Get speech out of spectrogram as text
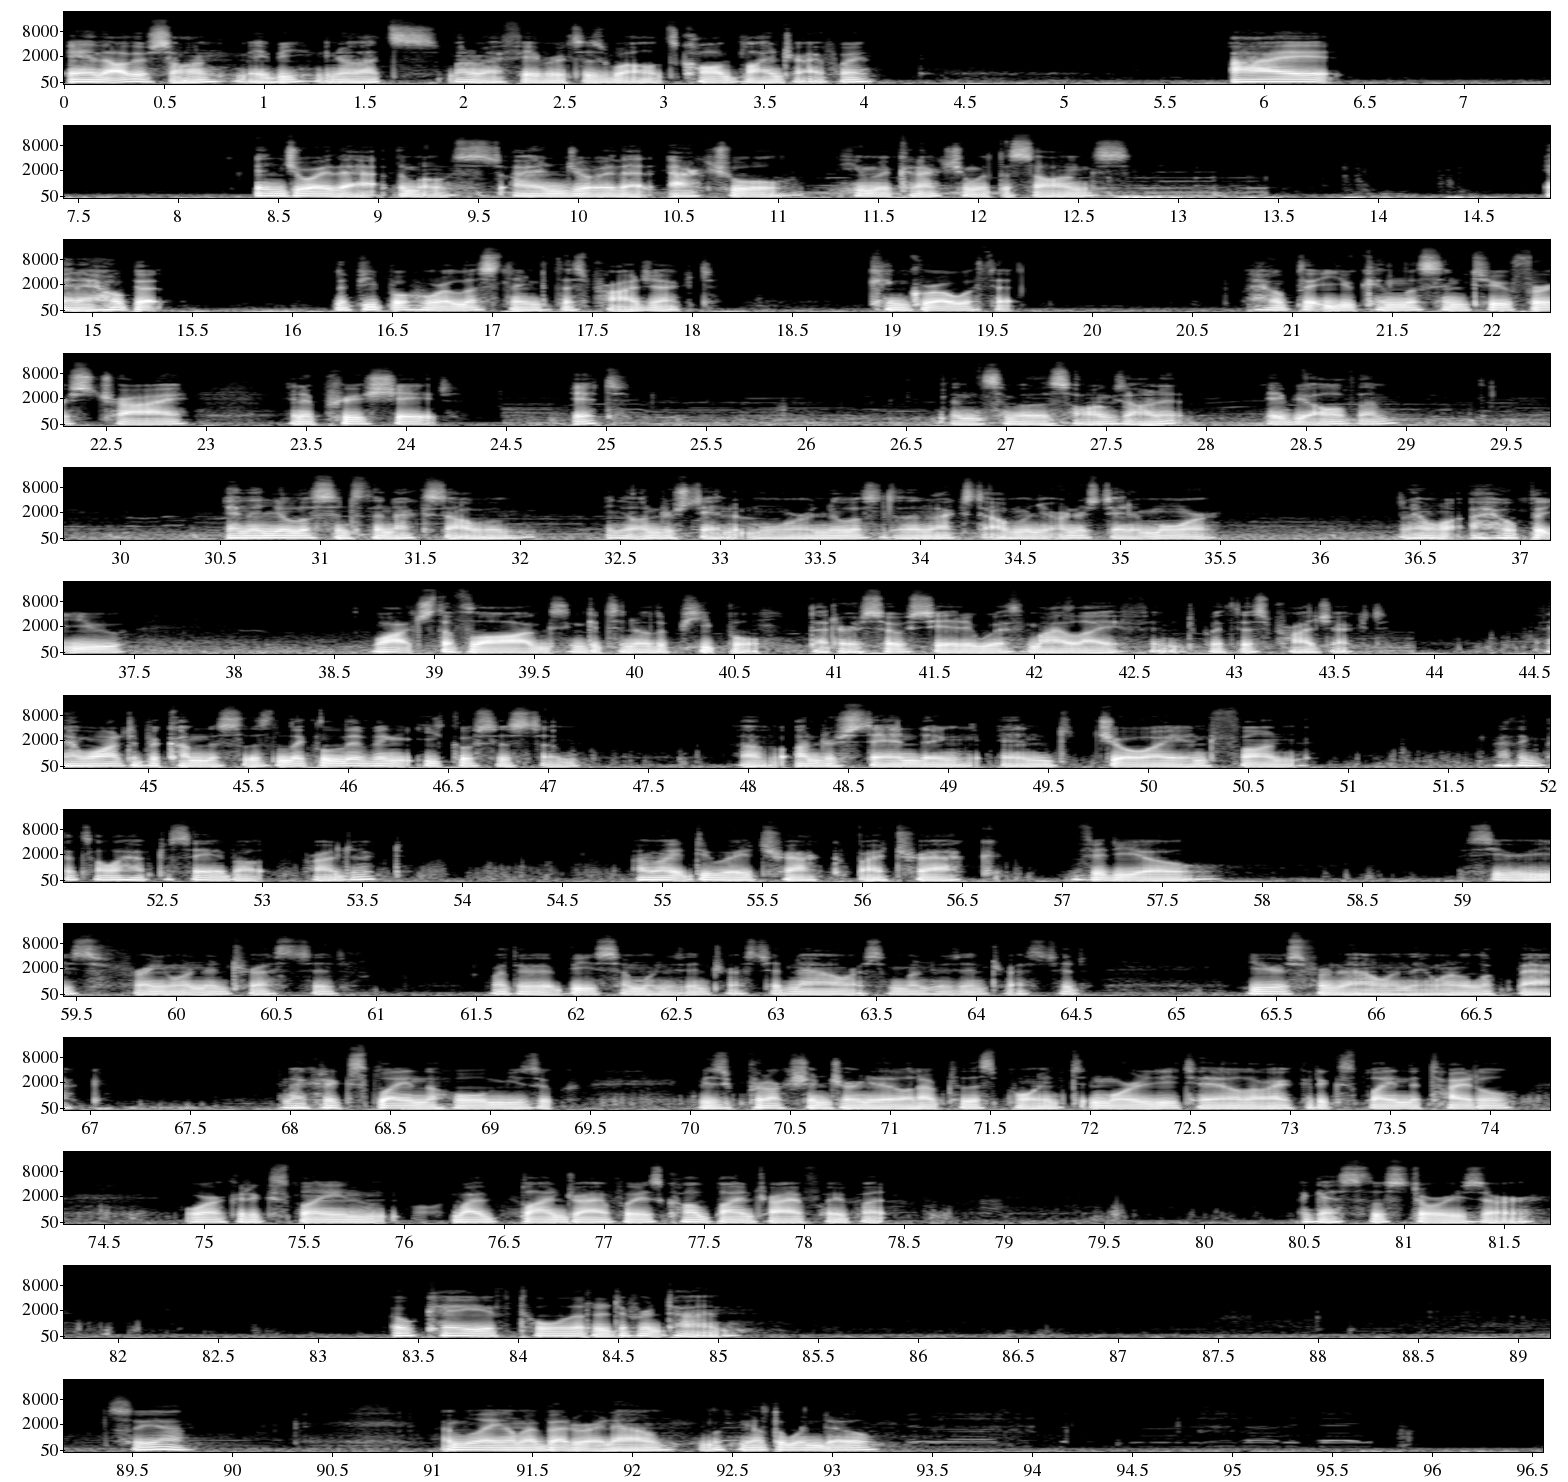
and the other song, maybe, you know, that's one of my favorites as well. It's called Blind Driveway. I enjoy that the most. I enjoy that actual human connection with the songs. And I hope that the people who are listening to this project can grow with it. I hope that you can listen to First Try and appreciate it and some of the songs on it, maybe all of them. And then you'll listen to the next album and you'll understand it more, and you'll listen to the next album and you'll understand it more. And I, want, I hope that you watch the vlogs and get to know the people that are associated with my life and with this project. And I want it to become this, this like living ecosystem of understanding and joy and fun. I think that's all I have to say about the project. I might do a track by track video series for anyone interested, whether it be someone who's interested now or someone who's interested years from now when they want to look back. And I could explain the whole music music production journey that led up to this point in more detail, or I could explain the title or I could explain why Blind Driveway is called Blind Driveway, but I guess those stories are okay if told at a different time. So yeah, I'm laying on my bed right now, looking out the window.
